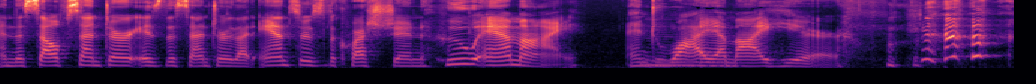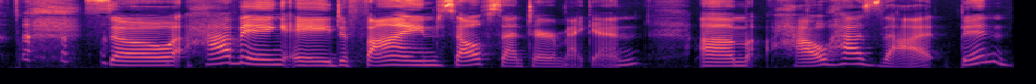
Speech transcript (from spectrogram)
And the self center is the center that answers the question, Who am I? And why am I here? so, having a defined self center, Megan, um, how has that been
